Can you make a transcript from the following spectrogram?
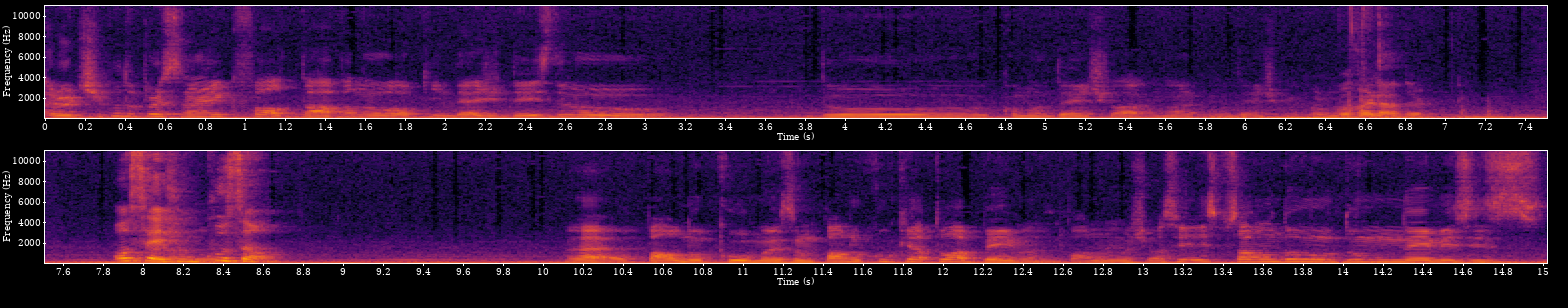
era o tipo do personagem que faltava no Walking Dead desde o. do comandante lá, não era comandante? Como é governador. Ou seja, um cuzão. É, o pau no cu, mas um pau no cu que atua bem, mano. Um pau no, tipo assim, eles precisavam de um, de um Nemesis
